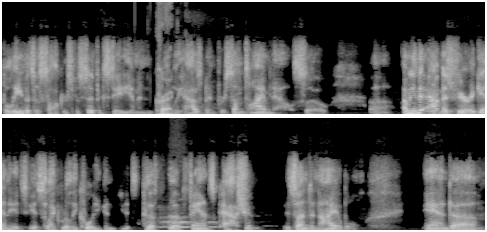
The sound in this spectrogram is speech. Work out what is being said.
believe it's a soccer specific stadium, and Correct. probably has been for some time now. So, uh, I mean, the atmosphere again, it's it's like really cool. You can it's the the fans' passion. It's undeniable, and um,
